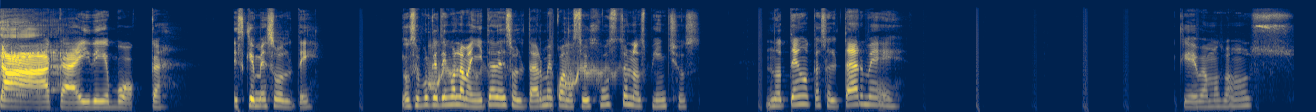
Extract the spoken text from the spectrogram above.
Ah, caí de boca. Es que me solté. No sé por qué tengo la mañita de soltarme cuando estoy justo en los pinchos. No tengo que soltarme. Ok, vamos, vamos.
